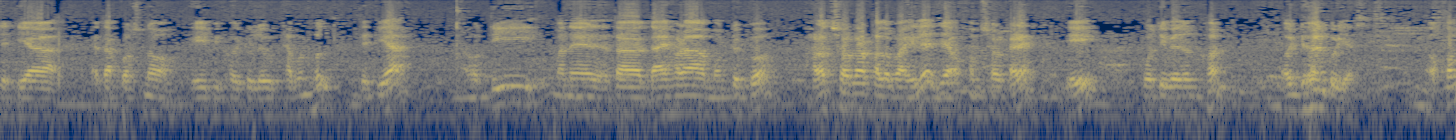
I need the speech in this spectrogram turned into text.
যেতিয়া এটা প্ৰশ্ন এই বিষয়টোলৈ উত্থাপন হ'ল। তেতিয়া অতি মানে এটা দায়হৰা মন্তব্য ভাৰত চৰকাৰৰ ফালৰ পৰা আহিলে যে অসম চৰকাৰে এই প্ৰতিবেদনখন অধ্যয়ন কৰি আছে। অসম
